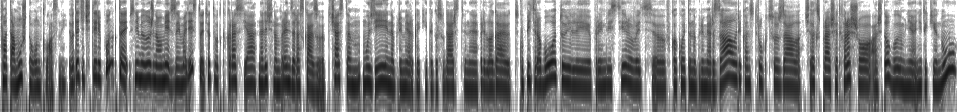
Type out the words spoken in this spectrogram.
потому что он классный. Вот эти четыре пункта, с ними нужно уметь взаимодействовать. Это вот как раз я на личном бренде рассказываю. Часто музеи, например, какие-то государственные предлагают купить работу или проинвестировать э, в какой-то, например, зал, реконструкцию зала. Человек спрашивает, хорошо, а что вы мне? Они такие, ну,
